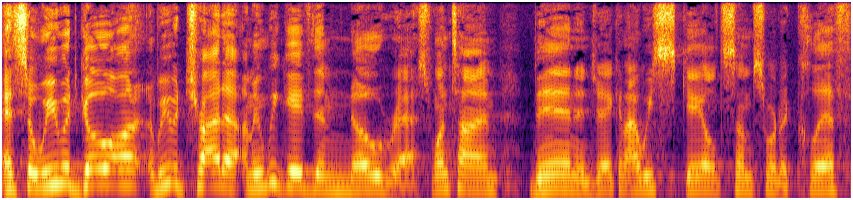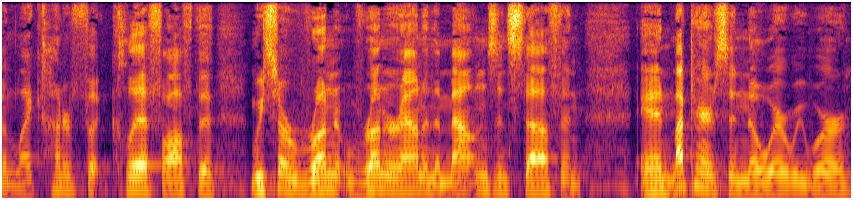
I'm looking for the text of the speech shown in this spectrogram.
And so we would go on, we would try to, I mean, we gave them no rest. One time, Ben and Jake and I, we scaled some sort of cliff and like 100 foot cliff off the, we started running, running around in the mountains and stuff. And, and my parents didn't know where we were,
